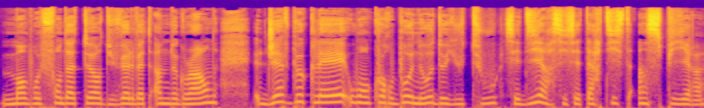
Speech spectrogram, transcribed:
membre fondateur du Velvet Underground, Jeff Buckley ou encore Bono de U2. C'est dire si cet artiste inspire.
